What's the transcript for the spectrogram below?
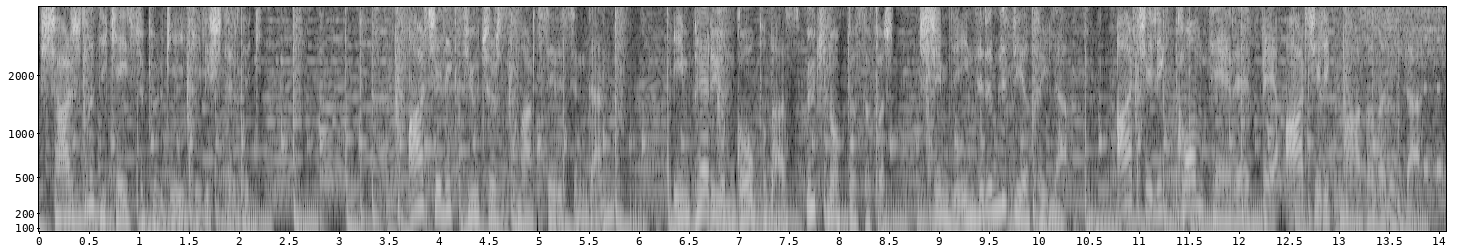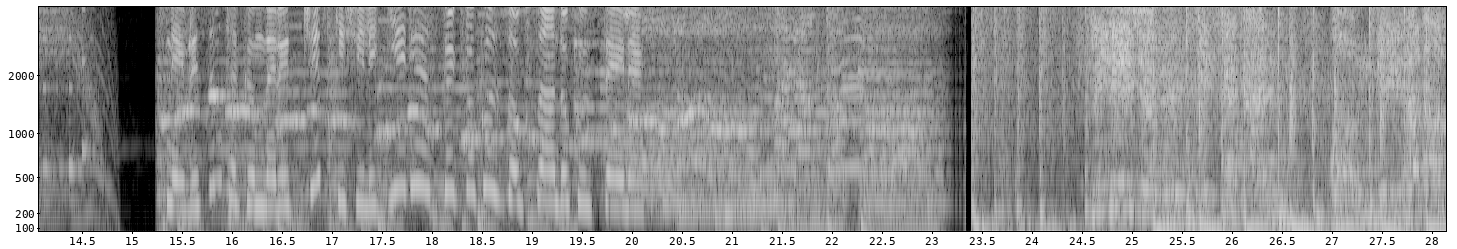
şarjlı dikey süpürgeyi geliştirdik. Arçelik Future Smart serisinden Imperium Go Plus 3.0 şimdi indirimli fiyatıyla Arçelik.com.tr ve Arçelik mağazalarında. Nevresim takımları çift kişilik 749.99 TL. Gücü titreten 11 adam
